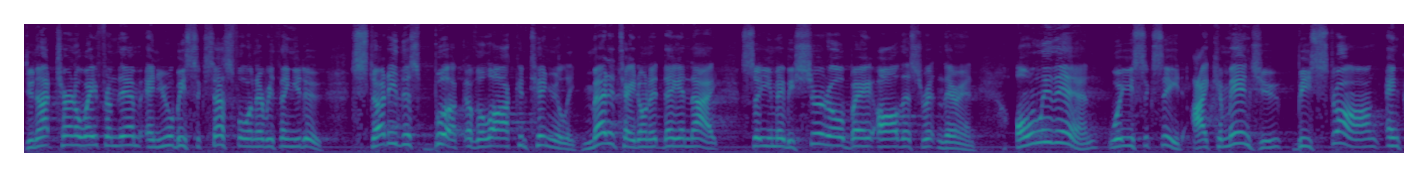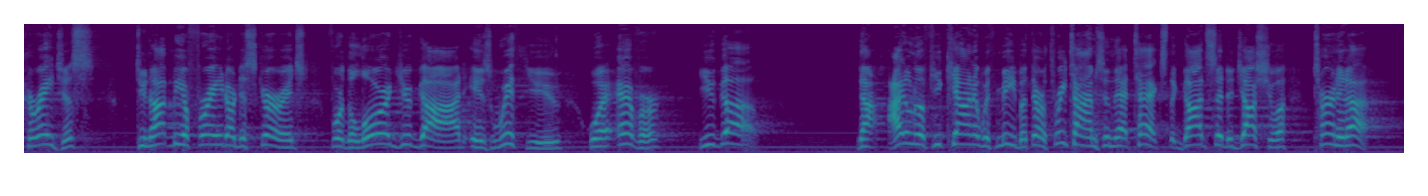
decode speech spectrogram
Do not turn away from them, and you will be successful in everything you do. Study this book of the law continually. Meditate on it day and night, so you may be sure to obey all that's written therein. Only then will you succeed. I command you, be strong and courageous. Do not be afraid or discouraged for the Lord your God is with you wherever you go. Now, I don't know if you counted with me, but there are three times in that text that God said to Joshua, Turn it up.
